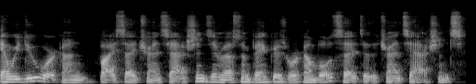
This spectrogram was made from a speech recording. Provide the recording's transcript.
And we do work on buy side transactions. Investment bankers work on both sides of the transactions.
